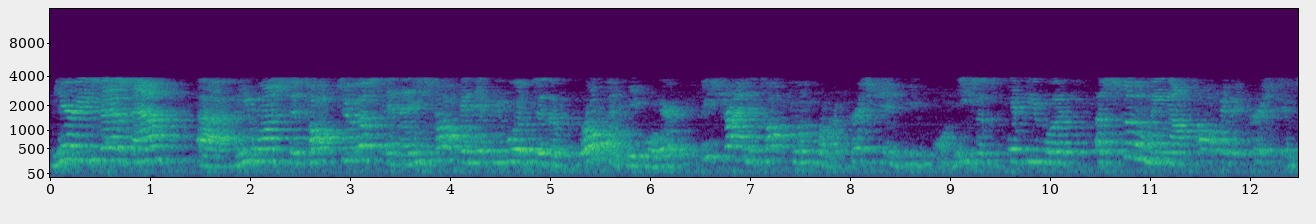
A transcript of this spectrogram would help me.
here he says now, uh, he wants to talk to us, and then he's talking, if you would, to the Roman people here. He's trying to talk to them from a Christian viewpoint. He's, if you would, assuming I'm talking to Christians,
